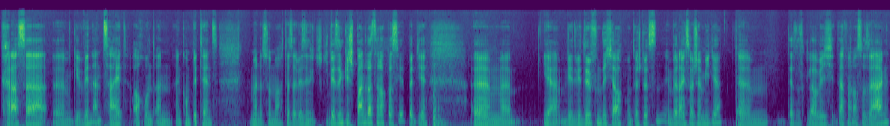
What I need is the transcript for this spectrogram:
krasser ähm, Gewinn an Zeit auch und an, an Kompetenz, wenn man das so macht. Deshalb wir sind wir sind gespannt, was da noch passiert bei dir. Ähm, äh, ja, wir, wir dürfen dich ja auch unterstützen im Bereich Social Media. Ja. Ähm, das ist, glaube ich, darf man auch so sagen.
